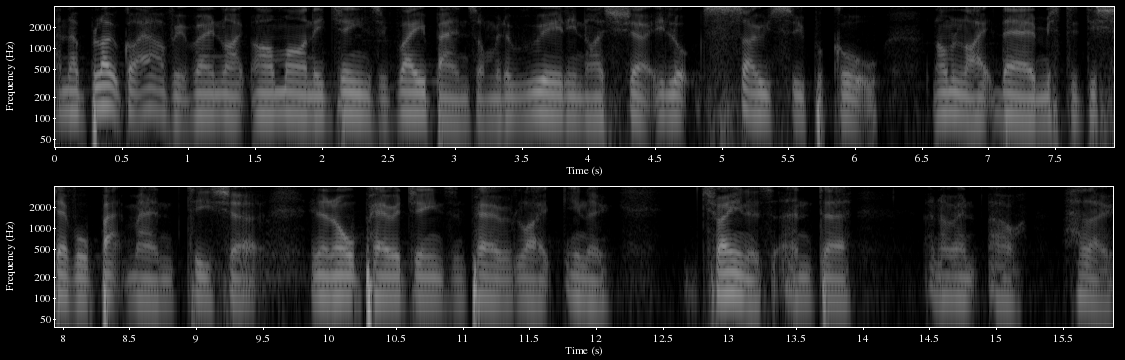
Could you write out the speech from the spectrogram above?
and a bloke got out of it wearing like Armani jeans with Ray Bans on with a really nice shirt. He looked so super cool. And I'm like there, Mr. Disheveled Batman T-shirt in an old pair of jeans and pair of like you know trainers. And uh, and I went, oh hello.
